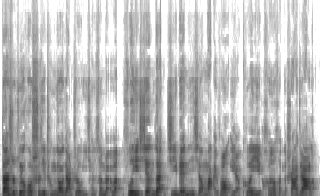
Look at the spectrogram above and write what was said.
但是最后实际成交价只有一千三百万。所以现在，即便您想买房，也可以狠狠的杀价了。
